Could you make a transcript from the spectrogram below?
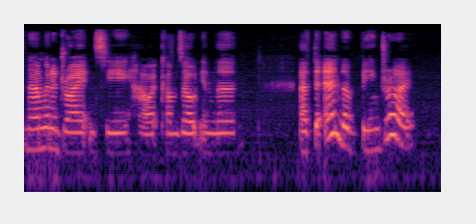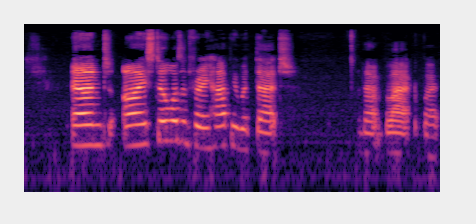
now I'm going to dry it and see how it comes out in the at the end of being dry. And I still wasn't very happy with that that black, but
